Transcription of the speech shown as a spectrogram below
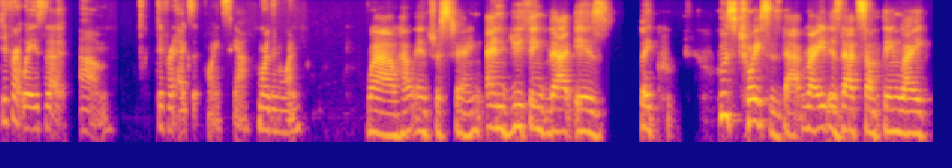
different ways that um, different exit points. Yeah, more than one. Wow, how interesting! And you think that is like whose choice is that, right? Is that something like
